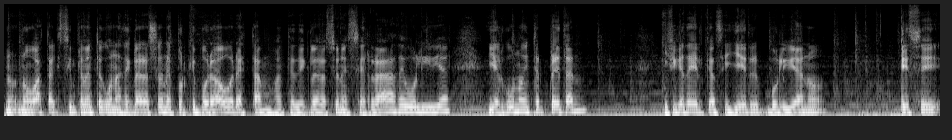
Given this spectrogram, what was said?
No, no basta simplemente con unas declaraciones, porque por ahora estamos ante declaraciones cerradas de Bolivia y algunos interpretan, y fíjate, el canciller boliviano, pese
